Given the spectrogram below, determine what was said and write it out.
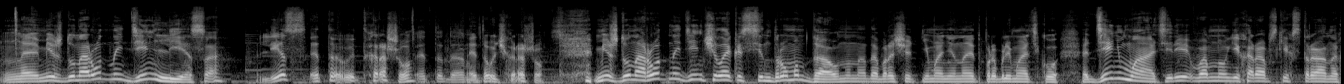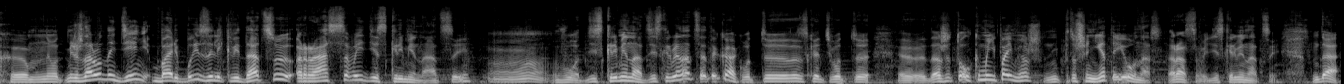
Э, Международный день леса. Лес это, это хорошо. Это да. Это очень хорошо. Международный день человека с синдромом Дауна. Надо обращать внимание на эту проблематику. День матери во многих арабских странах. Эм, вот. Международный день борьбы за ликвидацию расовой дискриминации. Mm. Вот, дискриминация. Дискриминация это как? Вот, э, так сказать, вот э, э даже толком и не поймешь, потому что нет ее у нас, расовой дискриминации. Да.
